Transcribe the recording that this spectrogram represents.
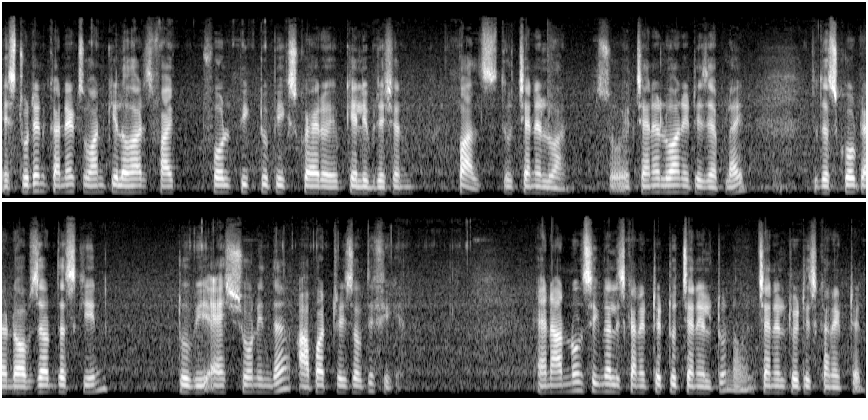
A student connects 1 kilohertz 5 volt peak to peak square wave calibration pulse to channel 1 so at channel 1 it is applied to the scope and observe the skin to be as shown in the upper trace of the figure. An unknown signal is connected to channel 2 now channel 2 it is connected.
